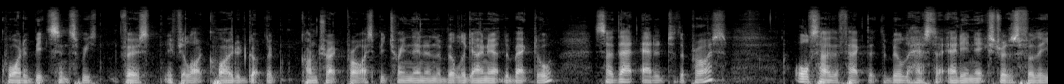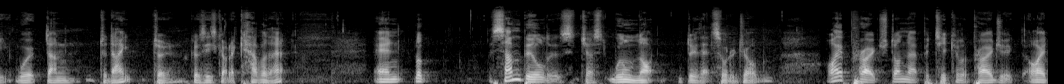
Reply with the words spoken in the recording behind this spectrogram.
quite a bit since we first, if you like, quoted, got the contract price between then and the builder going out the back door. So that added to the price. Also, the fact that the builder has to add in extras for the work done to date, to, because he's got to cover that. And look, some builders just will not do that sort of job. I approached on that particular project. I,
